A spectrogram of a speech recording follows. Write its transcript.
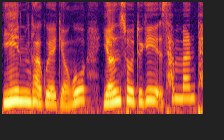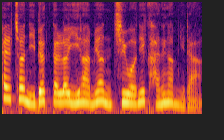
2인 가구의 경우 연소득이 3만 8,200달러 이하면 지원이 가능합니다.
